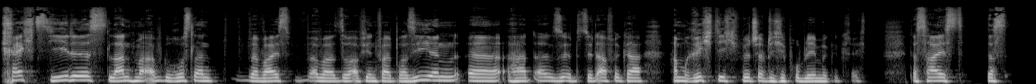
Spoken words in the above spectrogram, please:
krächzt jedes Land mal ab, Russland, wer weiß, aber so auf jeden Fall Brasilien äh, hat, also Südafrika, haben richtig wirtschaftliche Probleme gekriegt. Das heißt, dass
